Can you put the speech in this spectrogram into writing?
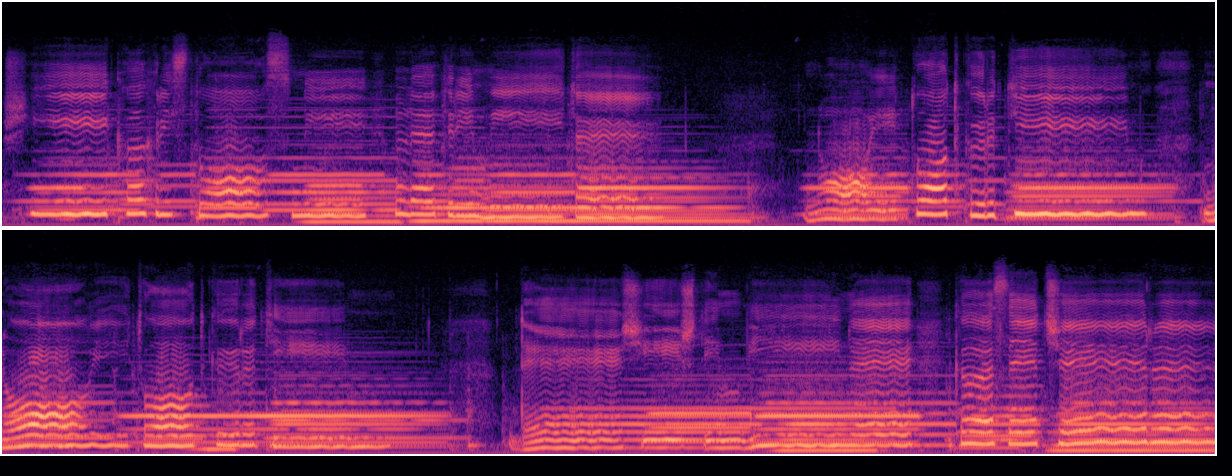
și că Hristos ni le trimite. Noi tot cârtim, cere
